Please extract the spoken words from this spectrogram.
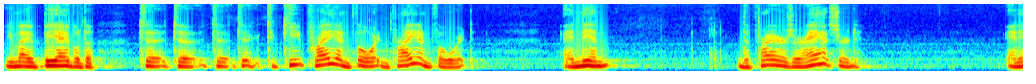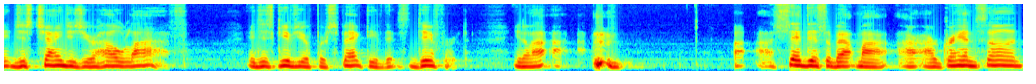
You may be able to, to, to, to, to, to keep praying for it and praying for it. And then the prayers are answered, and it just changes your whole life. It just gives you a perspective that's different. You know, I, I, I said this about my our, our grandson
